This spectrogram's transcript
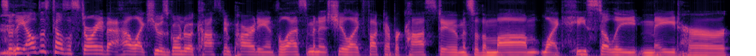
So the eldest tells a story about how like she was going to a costume party and at the last minute she like fucked up her costume and so the mom like hastily made her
